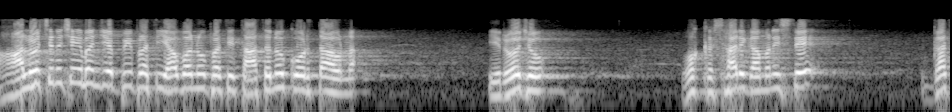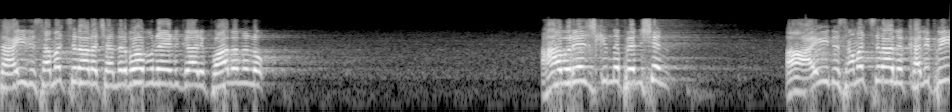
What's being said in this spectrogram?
ఆలోచన చేయమని చెప్పి ప్రతి అవ్వను ప్రతి తాతను కోరుతా ఉన్నా. ఈరోజు ఒక్కసారి గమనిస్తే గత ఐదు సంవత్సరాల చంద్రబాబు నాయుడు గారి పాలనలో ఆవరేజ్ కింద పెన్షన్. ఆ ఐదు సంవత్సరాలు కలిపి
